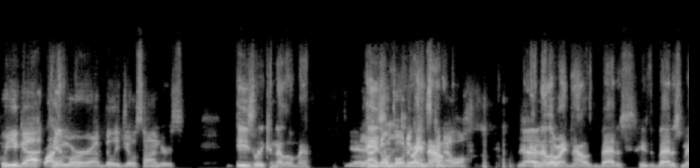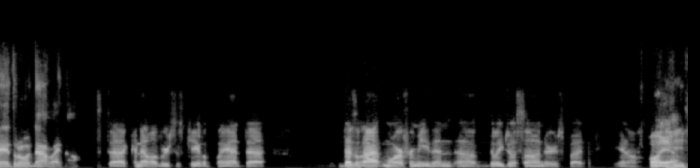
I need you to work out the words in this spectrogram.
Who you got, Washington. him or uh, Billy Joe Saunders? easily Canelo, man. Yeah. Yeah, I don't vote Right against now. Canelo. Canelo right now is the baddest. He's the baddest man throwing down right now. uh, Canelo versus Caleb Plant uh, does a lot more for me than uh, Billy Joe Saunders, but you know, Oh yeah, Mhm.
